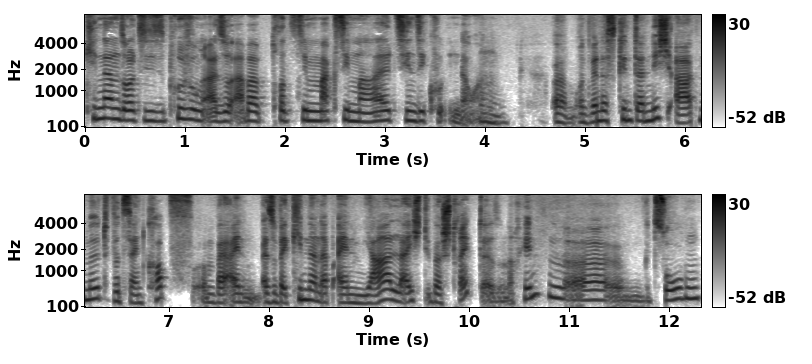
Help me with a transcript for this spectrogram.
Kindern sollte diese Prüfung also aber trotzdem maximal zehn Sekunden dauern. Mhm. Ähm, und wenn das Kind dann nicht atmet, wird sein Kopf ähm, bei einem, also bei Kindern ab einem Jahr leicht überstreckt, also nach hinten äh, gezogen.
